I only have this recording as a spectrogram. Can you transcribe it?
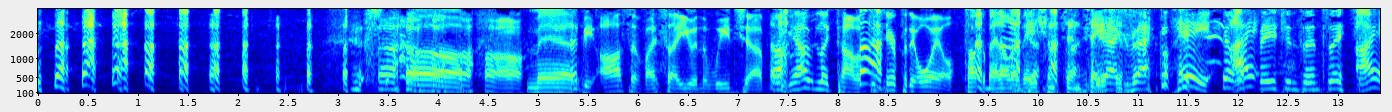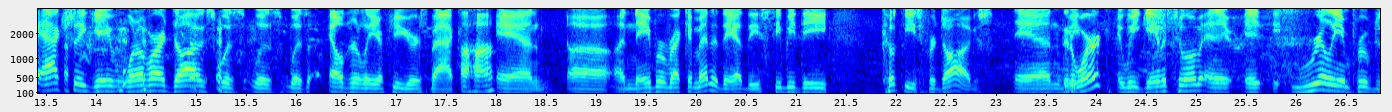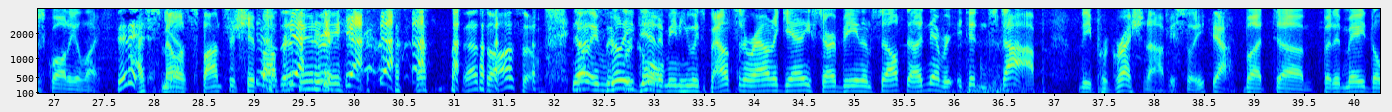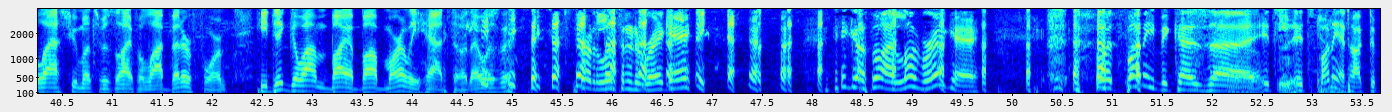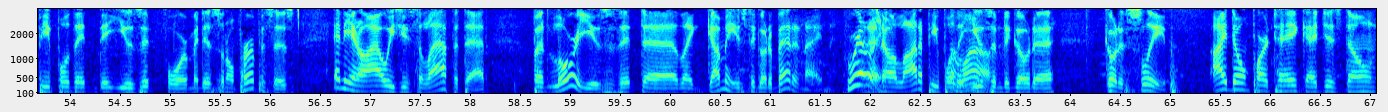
oh, man, that'd be awesome if I saw you in the weed shop. Like, yeah, look, Tom, I'm just here for the oil. Talk about elevation sensation. Yeah, exactly. Hey, elevation I, sensation. I actually gave one of our dogs was was was elderly a few years back, uh-huh. and uh, a neighbor recommended they had these CBD cookies for dogs and Did we, it work? We gave it to him, and it, it, it really improved his quality of life. Did it? I smell Yeah. a sponsorship Yeah, that's- opportunity. That's awesome. No, That's it really super did. I mean, he was bouncing around again. He started being himself. Now, it never, it didn't stop the progression, obviously. Yeah. But um, but it made the last few months of his life a lot better for him. He did go out and buy a Bob Marley hat, though. That was started listening to reggae. he goes, "Oh, I love reggae." well, it's funny because uh, it's it's funny. I talk to people that, that use it for medicinal purposes, and you know, I always used to laugh at that. But Lori uses it uh, like gummies to go to bed at night. Really? And I know a lot of people Oh, that wow. use them to go to go to sleep. I don't partake. I just don't.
